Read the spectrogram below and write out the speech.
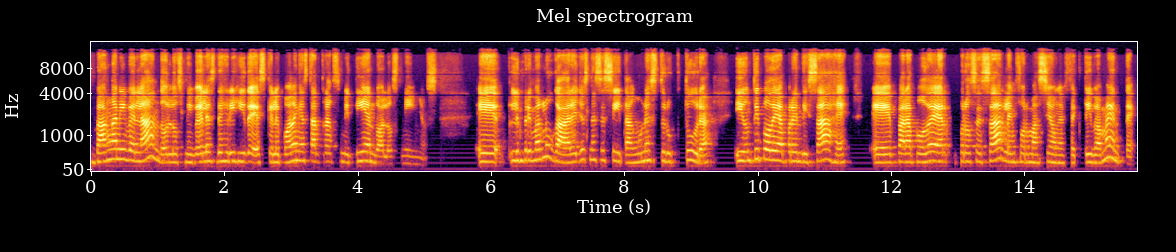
van anivelando los niveles de rigidez que le pueden estar transmitiendo a los niños. en primer lugar, ellos necesitan una estructura y un tipo de aprendizaje eh, para poder procesar la información efectivamente.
